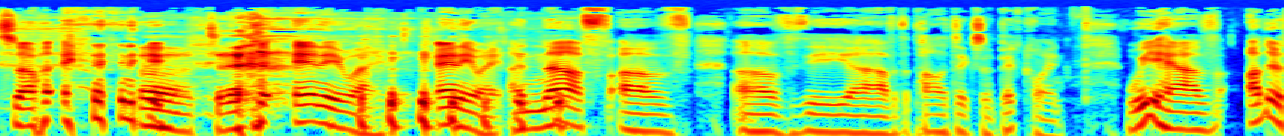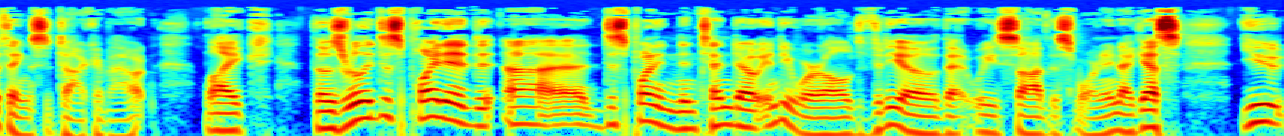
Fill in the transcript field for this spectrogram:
So anyway, oh, anyway, anyway, enough of of the uh, of the politics of Bitcoin. We have other things to talk about, like those really disappointed, uh, disappointed Nintendo Indie World video that we saw this morning. I guess you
